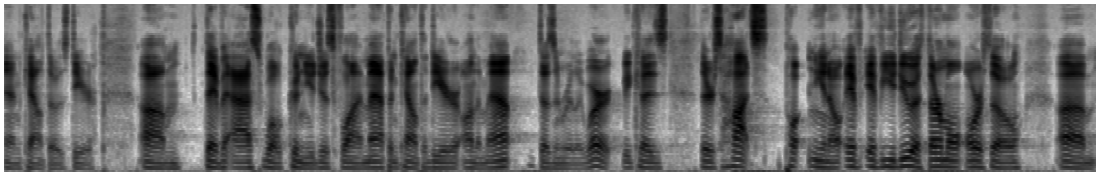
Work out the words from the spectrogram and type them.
and count those deer. Um, they've asked, well, couldn't you just fly a map and count the deer on the map? Doesn't really work because there's hot, you know, if if you do a thermal ortho, um,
